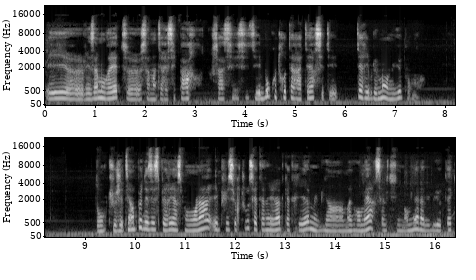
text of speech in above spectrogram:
Et euh, les amourettes, euh, ça m'intéressait pas. Tout ça, c'était beaucoup trop terre à terre, c'était terriblement ennuyeux pour moi. Donc j'étais un peu désespérée à ce moment-là, et puis surtout cette année-là de quatrième, eh bien ma grand-mère, celle qui m'emmenait à la bibliothèque,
